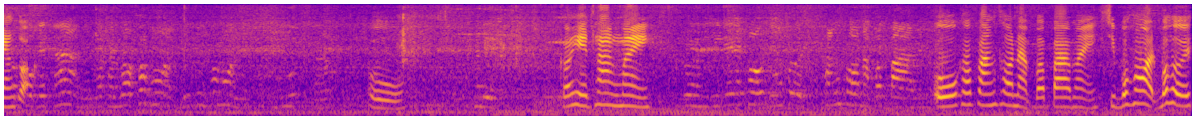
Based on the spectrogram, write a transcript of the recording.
ยังก็โอเคท่าเนี่ยว่าคันว่าข้าวหอดหรือเป็นข้าเนี่ยยุดนะโอ้ก็เฮ็ดทางใหม่ รวมดีได้เขายังเปิดทั้งโทรหนักปลาปลาโอ้เขาฟังทรหนับปลาปลาใหม่สิบ่ฮอดบ่เฮ้ย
